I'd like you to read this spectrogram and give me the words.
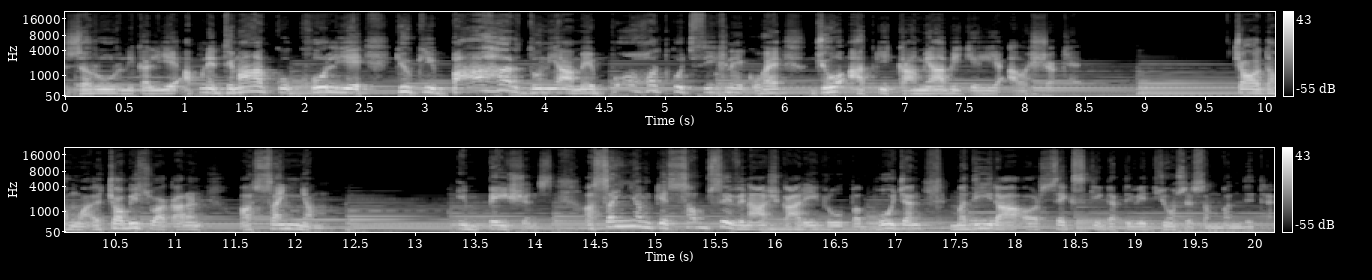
ज़रूर निकलिए, अपने दिमाग को खोलिए, क्योंकि बाहर दुनिया में बहुत कुछ सीखने को है जो आपकी कामयाबी के लिए आवश्यक है। चौदहवा, चौबीसवा कारण, असंयम इम्पेशंस असंयम के सबसे विनाशकारी रूप भोजन, मदिरा और सेक्स की गतिविधियों से संबंधित है।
